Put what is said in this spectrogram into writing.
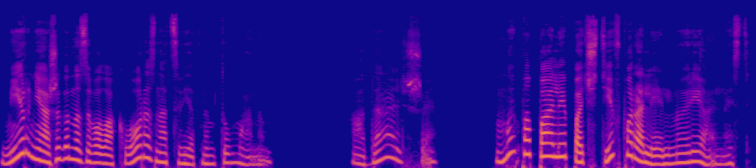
Мир неожиданно заволокло разноцветным туманом. А дальше мы попали почти в параллельную реальность.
